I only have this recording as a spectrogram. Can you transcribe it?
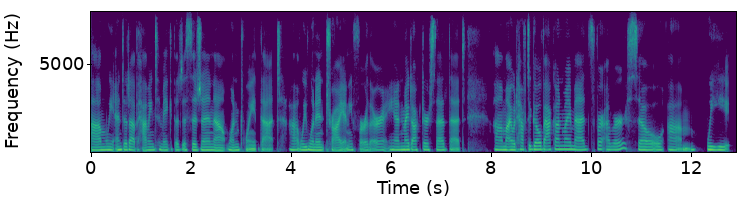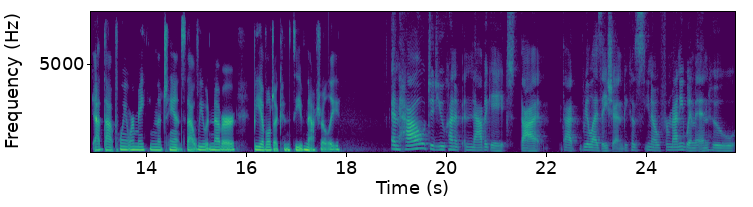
um, we ended up having to make the decision at one point that uh, we wouldn't try any further. And my doctor said that um, I would have to go back on my meds forever. So um, we, at that point, were making the chance that we would never be able to conceive naturally. And how did you kind of navigate that that realization? Because you know, for many women who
